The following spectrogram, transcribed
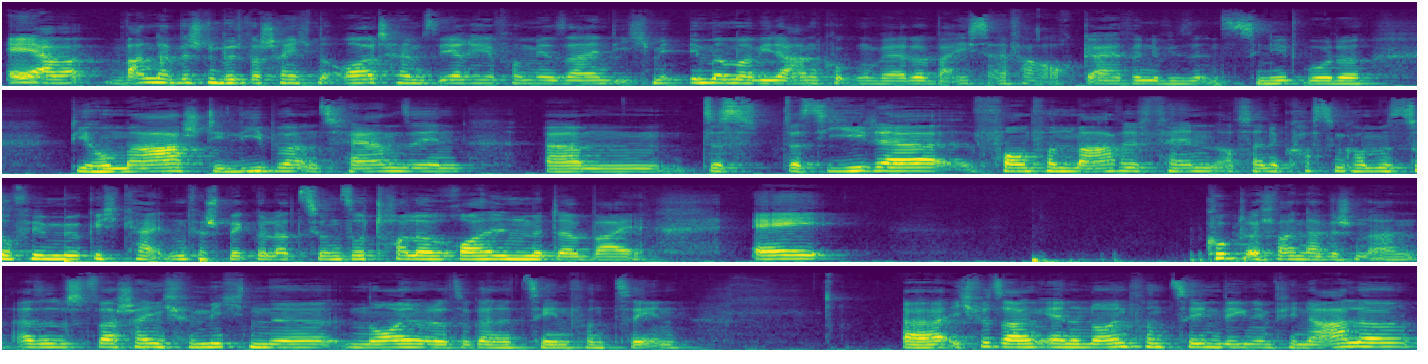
Ey, aber WandaVision wird wahrscheinlich eine All-Time-Serie von mir sein, die ich mir immer mal wieder angucken werde, weil ich es einfach auch geil finde, wie sie inszeniert wurde. Die Hommage, die Liebe ans Fernsehen, ähm, dass, dass jeder Form von Marvel-Fan auf seine Kosten kommt, so viele Möglichkeiten für Spekulation, so tolle Rollen mit dabei. Ey, guckt euch WandaVision an. Also das ist wahrscheinlich für mich eine 9 oder sogar eine 10 von 10. Äh, ich würde sagen eher eine 9 von 10 wegen dem Finale,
